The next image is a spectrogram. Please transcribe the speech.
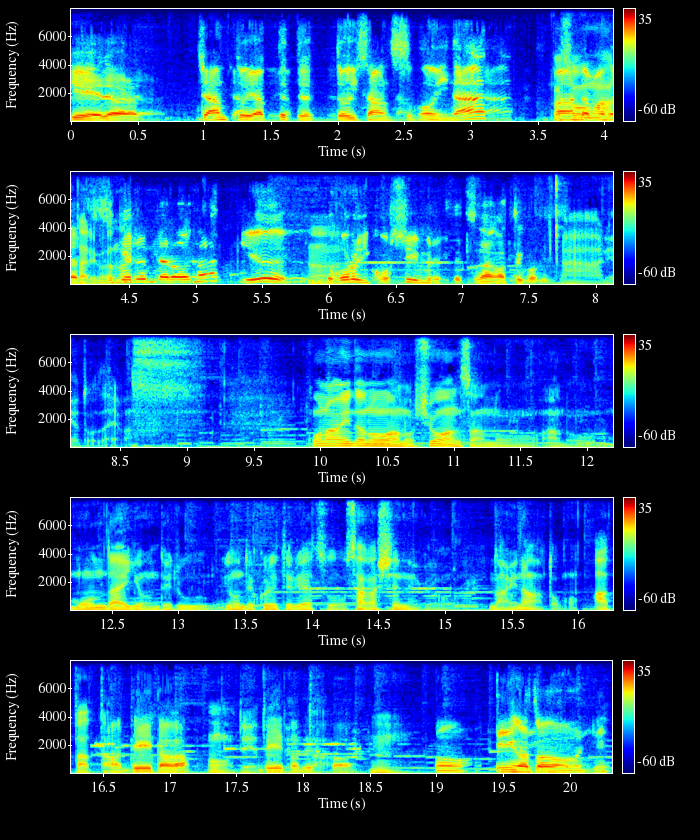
いいやいや、だから、ちゃんとやってて、土井さんすごいな。まだまだ続けるんだろうなっていううんところにこうシームレスでつながっていくわけです。あーありがとうございますこの間のあのシュワンさんのあの問題読んでる読んでくれてるやつを探してんねんけどないなと思って。あったあった。あ、データが？うんデータデータですか？うん。うん。A 型なのに？うん。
